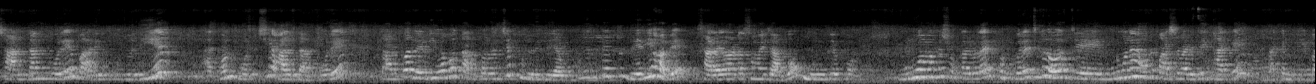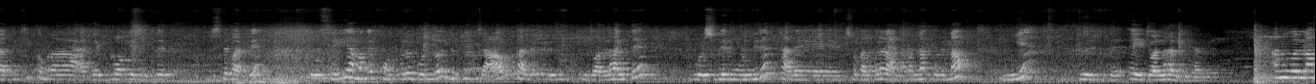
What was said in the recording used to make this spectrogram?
স্নান টান করে, বাড়ির পুজো দিয়ে এখন করছি আলতা করে। তারপর রেডি হব, তারপর হচ্ছে পুজো দিতে যাব। পুজো দিতে একটু দেরি হবে, সাড়ে এগারোটার সময় যাব। ফোন মুনু আমাকে সকালবেলায় ফোন করেছিল যে, মুনু মানে আমাদের পাশের বাড়িতেই থাকে, তাকে মেয়ে পাঠিয়েছি তোমরা আগে ব্লগে দেখলে বুঝতে পারবে। তো সেই আমাকে ফোন করে বলল, যদি যাও তাহলে যদি জল ঢালতে শিবের মন্দিরে, তাহলে সকাল করে রান্নাবান্না করে নাও, নিয়ে এই জল ঢালতে যাবে। আমি বললাম,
